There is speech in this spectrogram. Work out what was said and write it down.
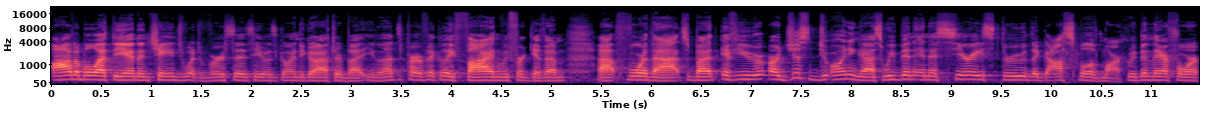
audible at the end and change what verses he was going to go after, but, you know, that's perfectly fine. We forgive him uh, for that. But if you are just joining us, we've been in a series through the Gospel of Mark. We've been there for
